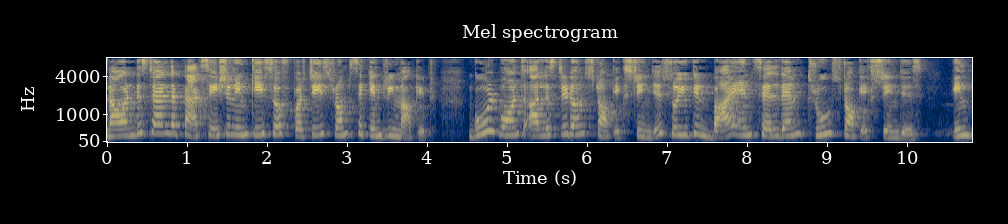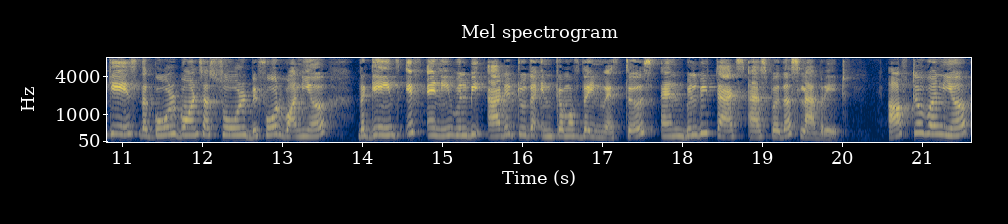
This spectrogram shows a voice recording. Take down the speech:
Now understand the taxation in case of purchase from secondary market. Gold bonds are listed on stock exchanges so you can buy and sell them through stock exchanges. In case the gold bonds are sold before 1 year, the gains if any will be added to the income of the investors and will be taxed as per the slab rate. After one year,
